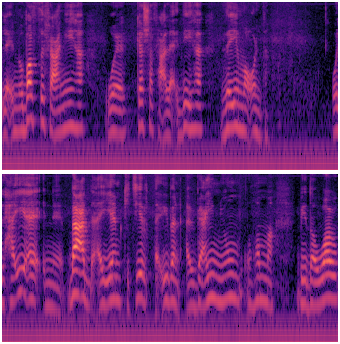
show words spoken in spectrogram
لأنه بص في عينيها وكشف على إيديها زي ما قلنا. والحقيقة إن بعد أيام كتير تقريبا 40 يوم وهم بيدوروا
